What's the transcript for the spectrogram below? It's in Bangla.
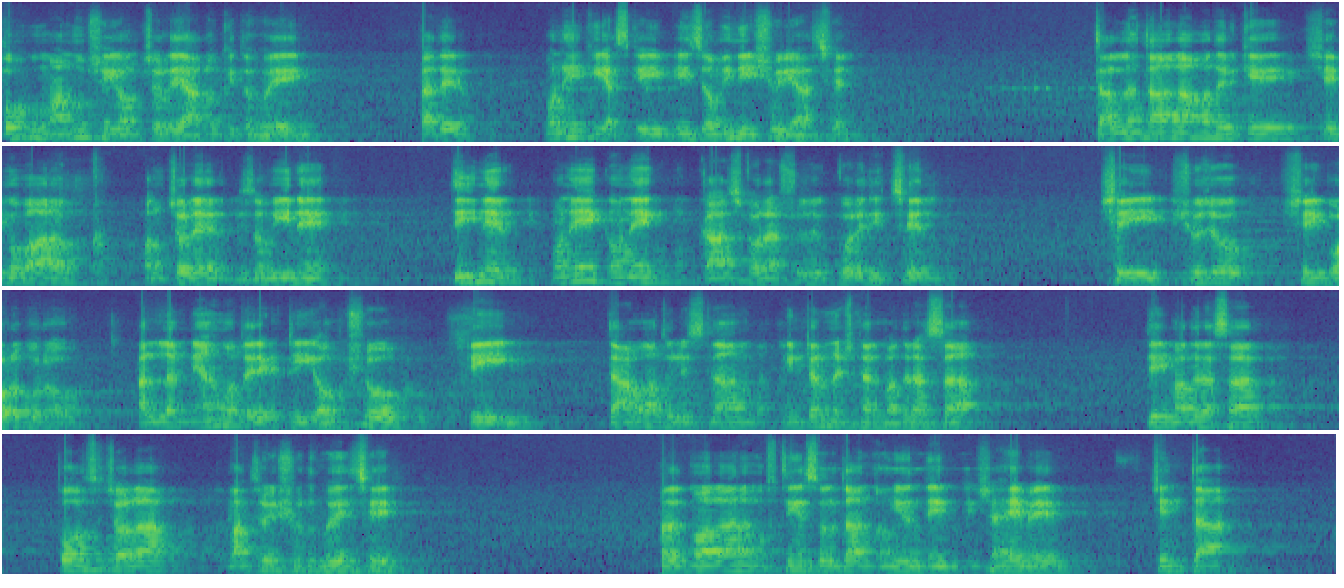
বহু মানুষ এই অঞ্চলে আলোকিত হয়ে তাদের অনেকেই আজকে এই- জমিনেই শুয়ে আছেন। তা আল্লাহ আমাদেরকে সেই মোবারক অঞ্চলের জমিনে, দিনের অনেক অনেক কাজ করার সুযোগ করে দিচ্ছেন। সেই সুযোগ, সেই বড় বড় আল্লাহর নিয়ামতের একটি অংশ এই দাওয়াতুল ইসলাম ইন্টারন্যাশনাল মাদ্রাসা, যেই মাদ্রাসার পথ চলা মাত্রই শুরু হয়েছে। মাওলানা মুফতি সুলতান মহিউদ্দিন সাহেবের চিন্তা,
